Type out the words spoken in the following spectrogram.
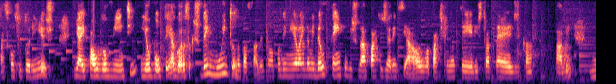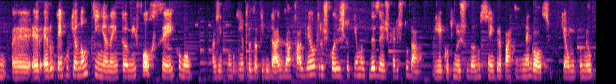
as consultorias e aí pausou 20 e eu voltei agora, só que estudei muito ano passado. Então a pandemia ela ainda me deu tempo de estudar a parte gerencial, a parte financeira, estratégica, sabe? É, era, o tempo que eu não tinha, né? Então eu me forcei, como a gente não tinha outras atividades, a fazer outras coisas que eu tinha muito desejo, que era estudar. E aí continuo estudando sempre a parte de negócio, que é o meu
